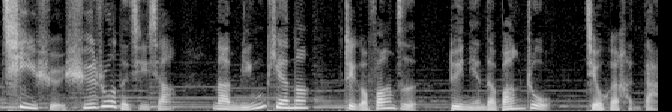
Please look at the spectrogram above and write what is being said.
气血虚弱的迹象，那明天呢这个方子对您的帮助。就会很大。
